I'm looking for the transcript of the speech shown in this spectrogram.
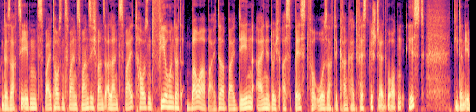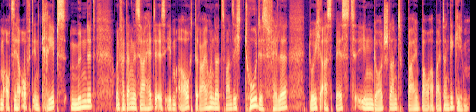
Und da sagt sie eben, 2022 waren es allein 2400 100 Bauarbeiter, bei denen eine durch Asbest verursachte Krankheit festgestellt worden ist, die dann eben auch sehr oft in Krebs mündet. Und vergangenes Jahr hätte es eben auch 320 Todesfälle durch Asbest in Deutschland bei Bauarbeitern gegeben.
